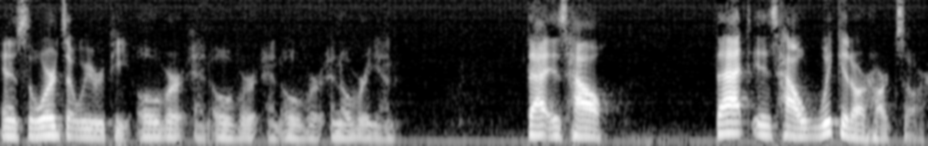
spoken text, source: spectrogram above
And it's the words that we repeat over and over and over and over again. That is how that is how wicked our hearts are.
